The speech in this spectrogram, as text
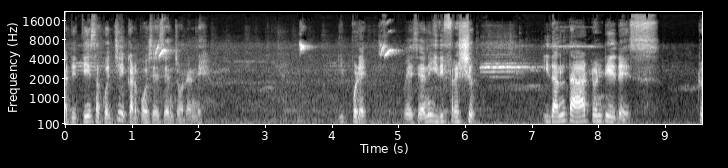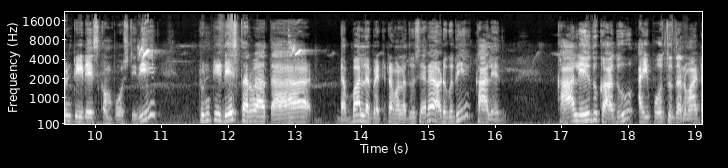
అది తీసుకొచ్చి ఇక్కడ పోసేసాను చూడండి. ఇప్పుడే వేసాను ఇది ఫ్రెష్ ఇదంతా twenty days. Twenty days compost ఇది. ట్వంటీ డేస్ తర్వాత డబ్బాల్లో పెట్టడం వల్ల చూసారా అడుగుది కాలేదు. కాలేదు కాదు అయిపోతుంది అనమాట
